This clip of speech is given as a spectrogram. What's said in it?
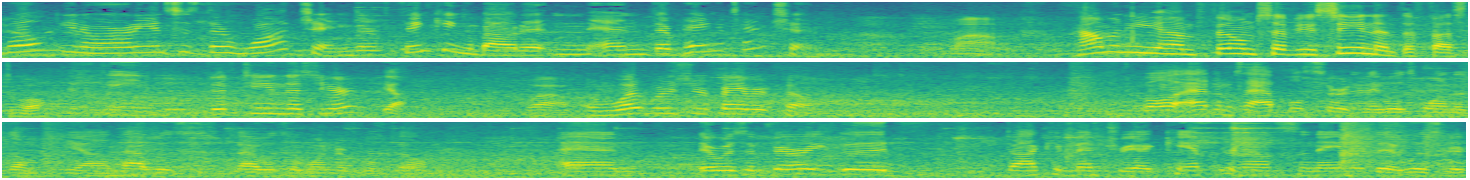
well, you know, our audiences they're watching, they're thinking about it, and, and they're paying attention. Wow. How many um, films have you seen at the festival? Fifteen. 15 this year? Yeah. Wow. And what was your favorite film? Well, Adam's Apple certainly was one of them. Yeah, that was that was a wonderful film. And there was a very good documentary. I can't pronounce the name of it. It was a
